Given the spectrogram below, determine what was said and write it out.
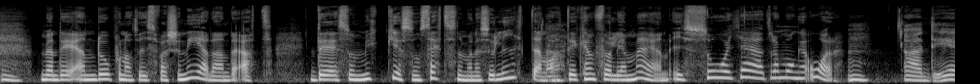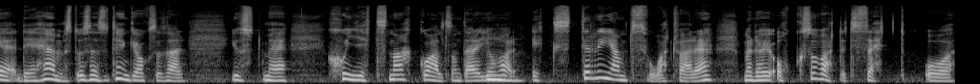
Mm. Men det är ändå på något vis fascinerande att det är så mycket som sätts när man är så liten. Och att det kan följa med en i så jädra många år. Mm. Ja, det, det är hemskt. Och sen så tänker jag också så här, just med skitsnack och allt sånt där. Jag har mm. extremt svårt för det. Men det har ju också varit ett sätt att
